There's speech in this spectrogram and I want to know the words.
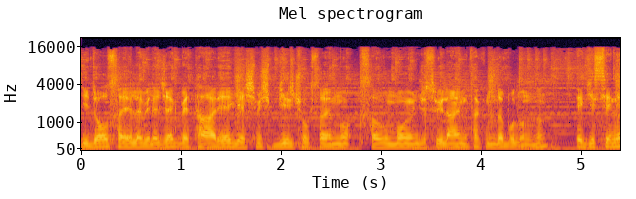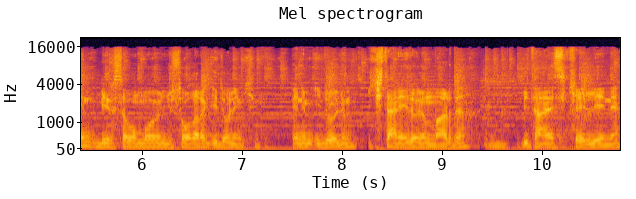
idol sayılabilecek ve tarihe geçmiş birçok savunma, savunma oyuncusuyla aynı takımda bulundun. Peki senin bir savunma oyuncusu olarak idolün kim? Benim idolüm, iki tane idolüm vardı. Bir tanesi Kellini.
